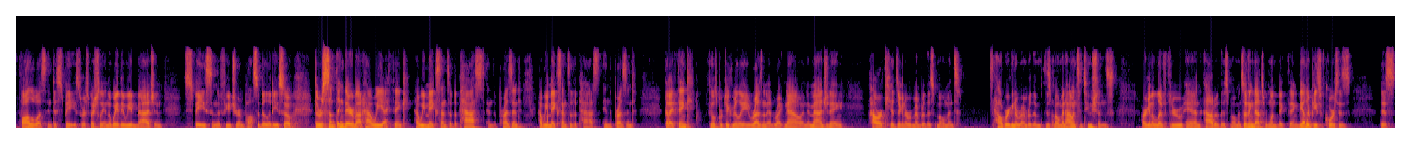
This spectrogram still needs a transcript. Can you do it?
follow us into space, or especially in the way that we imagine space and the future and possibility. So there is something there about how we, I think, how we make sense of the past and the present, how we make sense of the past in the present, that I think feels particularly resonant right now. And imagining how our kids are going to remember this moment, how we're going to remember them, this moment, how institutions are going to live through and out of this moment. So I think that's one big thing. The other piece, of course, is this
